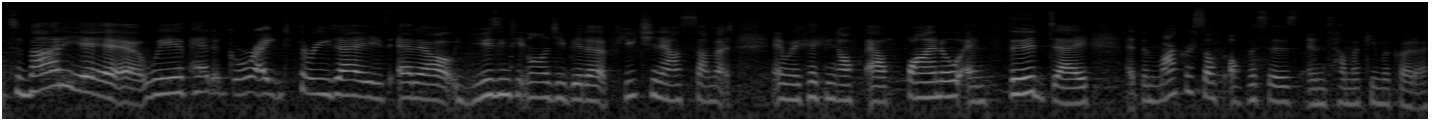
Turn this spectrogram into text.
Atamaria, we've had a great three days at our Using Technology Better Future Now Summit, and we're kicking off our final and third day at the Microsoft offices in Tamaki Makaurau.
